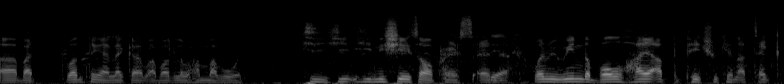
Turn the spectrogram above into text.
uh, but one thing I like ab- about Lebahamba boy, he, he he initiates our press, and Yeah. when we win the ball higher up the pitch, we can attack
